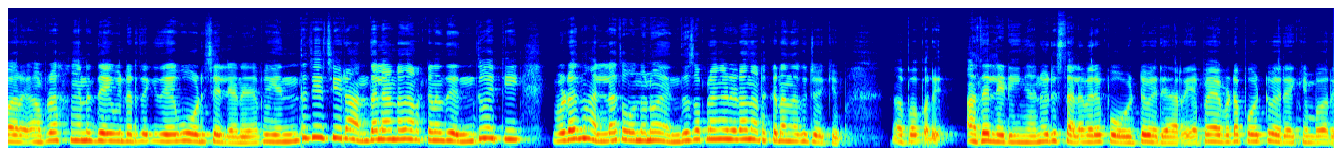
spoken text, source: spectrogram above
പറയും അപ്പോൾ അങ്ങനെ ദേവിന്റെ അടുത്തേക്ക് ദേവ് ഓടിച്ചെല്ലാണ് അപ്പോൾ എന്ത് ചേച്ചി ഒരു അന്തല്ലാണ്ട് നടക്കുന്നത് എന്ത് പറ്റി? ഇവിടെ ഒന്നും അല്ല തോന്നണോ? എന്ത് സ്വപ്നം കണ്ടിടാൻ നടക്കണമെന്നൊക്കെ ചോദിക്കും. അപ്പോൾ പറയും അതല്ലേടി ഞാനൊരു സ്ഥലം വരെ പോയിട്ട് വരിക അറിയാം. അപ്പോൾ എവിടെ പോയിട്ട് വരിക വയ്ക്കുമ്പോൾ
